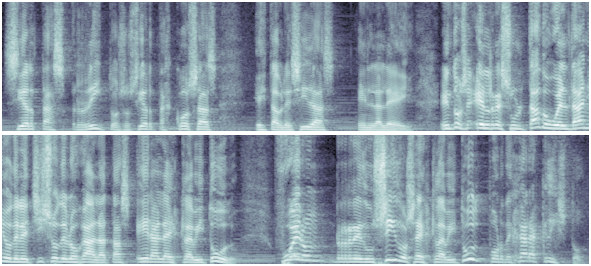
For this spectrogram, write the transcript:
ciertos ritos o ciertas cosas establecidas en la ley. Entonces, el resultado o el daño del hechizo de los Gálatas era la esclavitud. Fueron reducidos a esclavitud por dejar a Cristo.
